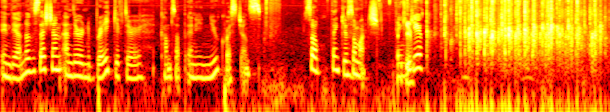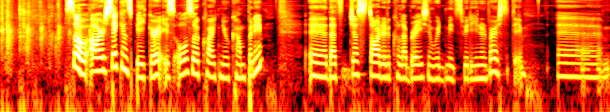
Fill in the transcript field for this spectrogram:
in the end of the session and during the break if there comes up any new questions. So, thank you so much. Thank Thank you. you. So, our second speaker is also a quite new company uh, that just started a collaboration with Mid Sweden University. Um,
